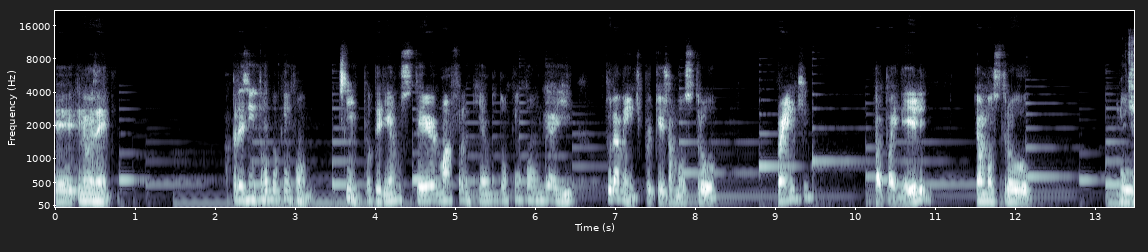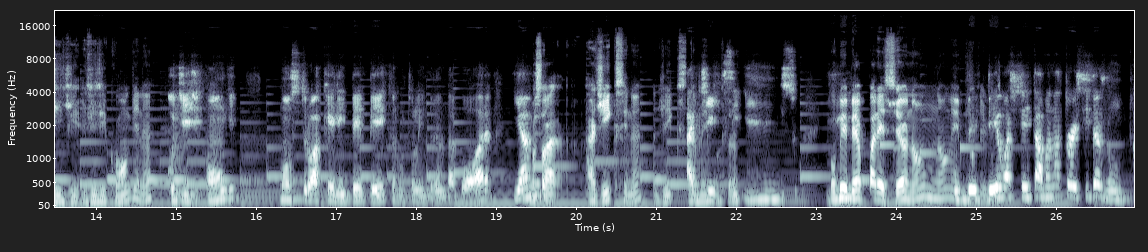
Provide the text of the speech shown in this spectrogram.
É, que nem um exemplo. Apresentou o Donkey Kong. Sim, poderíamos ter uma franquia do Donkey Kong aí futuramente, porque já mostrou Frank, que é o pai dele, já mostrou O Diddy Kong, né? O Diddy Kong. Mostrou aquele bebê que eu não tô lembrando agora. E a Mostrou a, a Dixie, né? A Dixie A também Dixie, isso. O bebê apareceu, não, não o lembro. bebê, eu acho que ele tava na torcida junto.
